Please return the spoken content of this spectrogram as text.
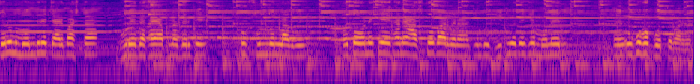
চলুন মন্দিরের চারপাশটা ঘুরে দেখায় আপনাদেরকে, খুব সুন্দর লাগবে। হয়তো অনেকে এখানে আসতেও পারবে না, কিন্তু ভিডিও দেখে মনের উপভোগ করতে পারবেন।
